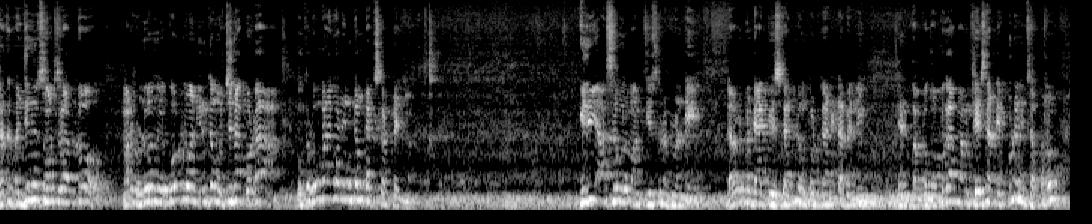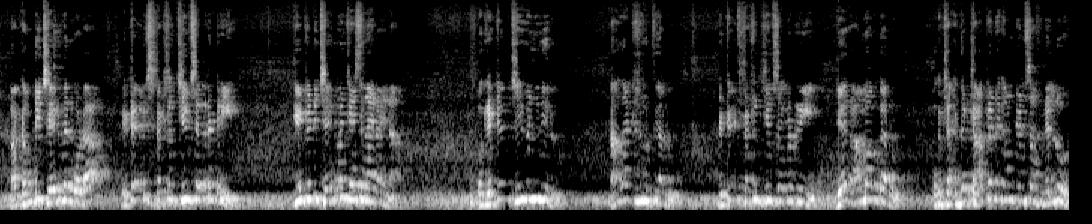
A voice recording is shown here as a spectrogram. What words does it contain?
గత పద్దెనిమిది సంవత్సరాల్లో మనకు రెండు వందల కోట్లు ఇన్కమ్ వచ్చినా కూడా ఒక రూపాయి కూడా ఇన్కమ్ ట్యాక్స్ కట్టలేదు మనం. ఇది ఆశ్రమంలో మనం తీసుకున్నటువంటి డెవలప్మెంట్ యాక్టివిటీస్ కానీ ఇంకోటి కానీ అవన్నీ నేను గొప్ప గొప్పగా మనం చేశాను ఎప్పుడు నేను చెప్పను మా కమిటీ చైర్మన్ కూడా retired special chief secretary TTD chairman చేసిన ఆయన ఆయన. ఒక రిటైర్డ్ చీఫ్ ఇంజనీర్ రాధాకృష్ణమూర్తి గారు. Retired special chief secretary A Rambabu గారు. ఒక ఇద్దరు chartered accountants of Nellore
